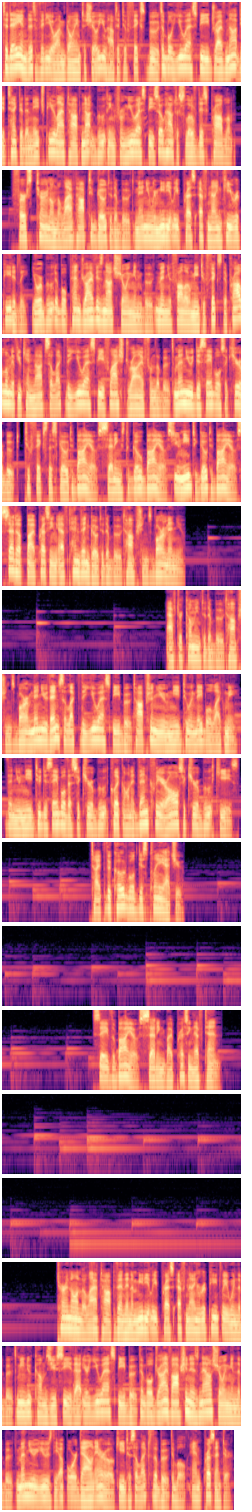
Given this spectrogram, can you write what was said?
Today in this video I'm going to show you how to, to fix bootable USB drive not detected in HP laptop not booting from USB so how to solve this problem. First turn on the laptop to go to the boot menu immediately press F9 key repeatedly. Your bootable pen drive is not showing in boot menu follow me to fix the problem if you cannot select the USB flash drive from the boot menu disable secure boot. To fix this go to BIOS settings to go BIOS you need to go to BIOS setup by pressing F10 then go to the boot options bar menu. After coming to the boot options bar menu then select the USB boot option you need to enable like me. Then you need to disable the secure boot click on it then clear all secure boot keys. Type the code will display at you. Save the BIOS setting by pressing F10. Turn on the laptop then and immediately press F9 repeatedly when the boot menu comes you see that your USB bootable drive option is now showing in the boot menu use the up or down arrow key to select the bootable and press enter.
